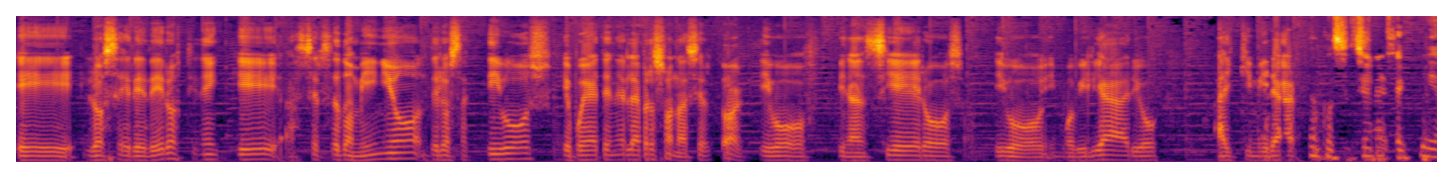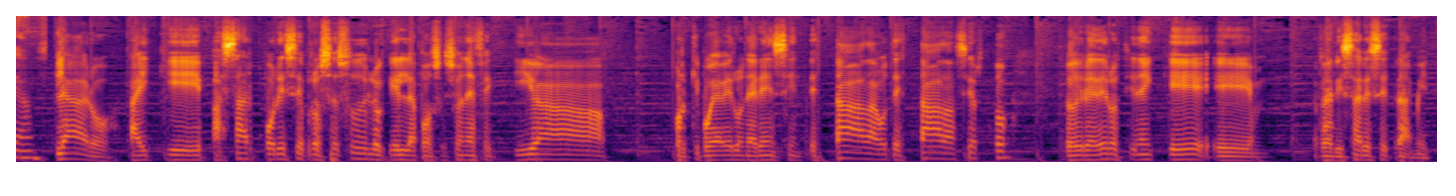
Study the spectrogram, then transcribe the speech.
los herederos tienen que hacerse dominio de los activos que pueda tener la persona, ¿cierto? Activos financieros, activos inmobiliarios, hay que mirar. La posesión efectiva. Claro, hay que pasar por ese proceso de lo que es la posesión efectiva, porque puede haber una herencia intestada o testada, ¿cierto? Los herederos tienen que eh, realizar ese trámite.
